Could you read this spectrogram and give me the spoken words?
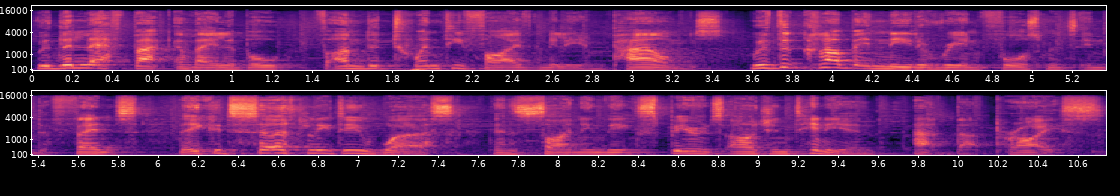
with the left back available for under £25 million. With the club in need of reinforcements in defence, they could certainly do worse than signing the experienced Argentinian at that price.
